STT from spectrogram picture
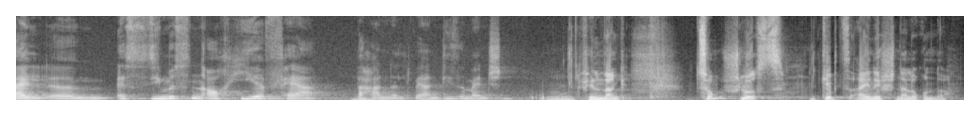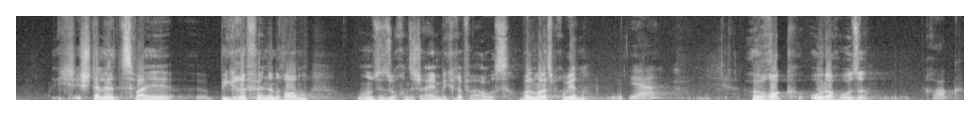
weil ähm, es, sie müssen auch hier fair behandelt werden, diese Menschen. Mhm, vielen Dank. Zum Schluss gibt es eine schnelle Runde. Ich stelle zwei Begriffe in den Raum und Sie suchen sich einen Begriff aus. Wollen wir das probieren? Ja. Rock oder Hose? Rock.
